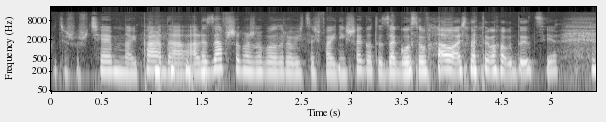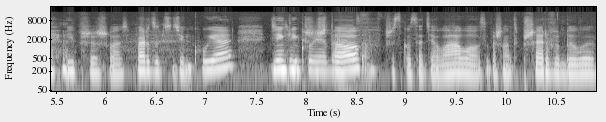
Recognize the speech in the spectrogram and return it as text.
chociaż już ciemno i pada, ale zawsze można było zrobić coś fajniejszego. Ty zagłosowałaś na tę audycję i przyszłaś. Bardzo Ci dziękuję. Dzięki Dziękuję Krzysztof. bardzo. Wszystko zadziałało. Zobacz, nawet przerwy były.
